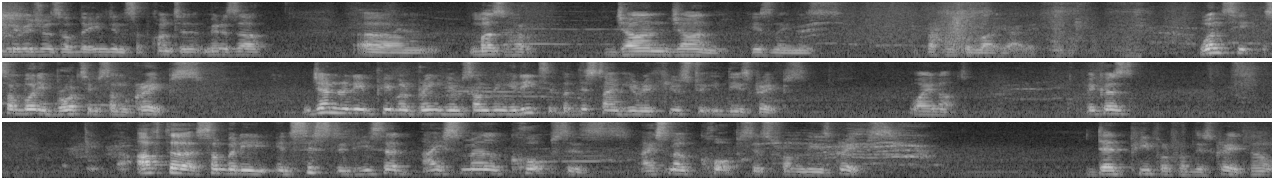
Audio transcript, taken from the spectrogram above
individuals of the Indian subcontinent, Mirza um, Mazhar, Jan Jan, his name is, rahmatullahi alayhi. Once he, somebody brought him some grapes. Generally, people bring him something, he'd eat it, but this time he refused to eat these grapes. Why not? Because after somebody insisted, he said, I smell corpses. I smell corpses from these grapes. Dead people from these grapes. Now,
